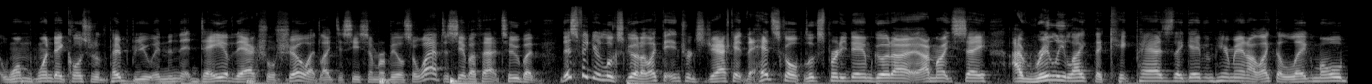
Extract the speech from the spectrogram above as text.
one one day closer to the pay per view, and then the day of the actual show, I'd like to see some reveals. So we'll have to see about that too. But this figure looks good. I like the entrance jacket. The head sculpt looks pretty damn good. I, I might say. I really like the kick pads they gave him here, man. I like the leg mold.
